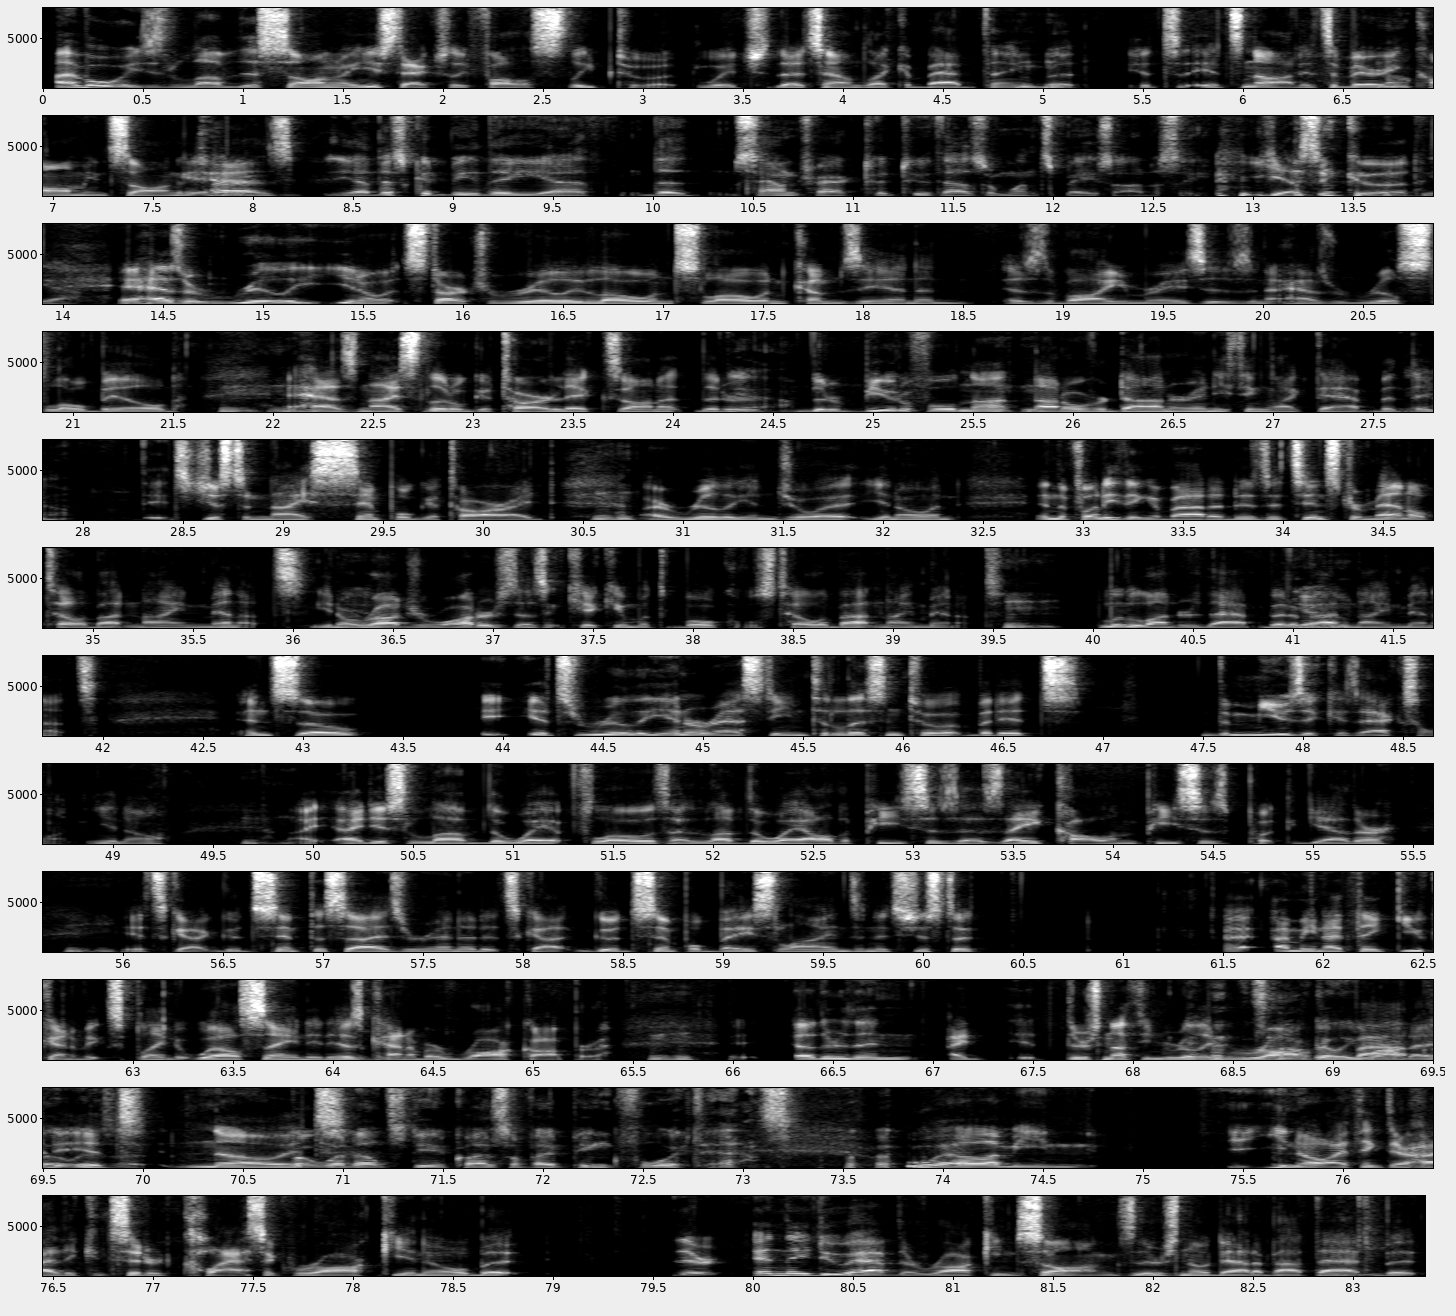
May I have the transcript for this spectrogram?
I've always loved this song. I used to actually fall asleep to it, which that sounds like a bad thing, mm-hmm. but it's it's not. It's a very calming song. It has Yeah, this could be the uh, the soundtrack to 2001: Space Odyssey. yes, it could. Yeah. It has a really, you know, it starts really low and slow and comes in and as the volume raises and it has a real slow build. It has nice little guitar licks on it that are Yeah. that are beautiful, not not overdone or anything like that, but they Yeah. It's just a nice simple guitar. I mm-hmm. I really enjoy it, you know, and and the funny thing about it is it's instrumental till about 9 minutes. You know, Roger Waters doesn't kick in with the vocals till about 9 minutes. Hmm. A little under that, but about 9 minutes. And so i- it's really interesting to listen to it, but it's the music is excellent, you know. Mm-hmm. I, I just love the way it flows. I love the way all the pieces, as they call them, pieces put together. Mm-hmm. It's got good synthesizer in it. It's got good simple bass lines, and it's just a. I mean, I think you kind of explained it well, saying it is mm-hmm. kind of a rock opera. Mm-hmm. Other than I, it, there's nothing really rock really about rock, it. though, It's it? no, but it's what else do you classify Pink Floyd as? well, I mean, you know, I think they're highly considered classic rock, you know, but they're and they do have their rocking songs. There's no doubt about that, but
